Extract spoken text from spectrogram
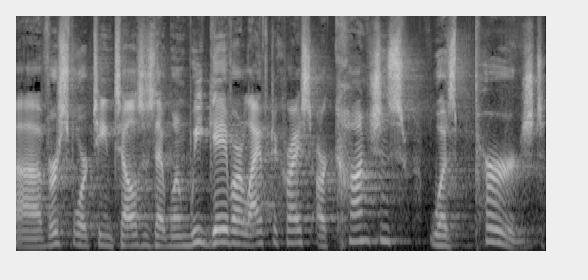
uh, verse 14 tells us that when we gave our life to Christ, our conscience was purged,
